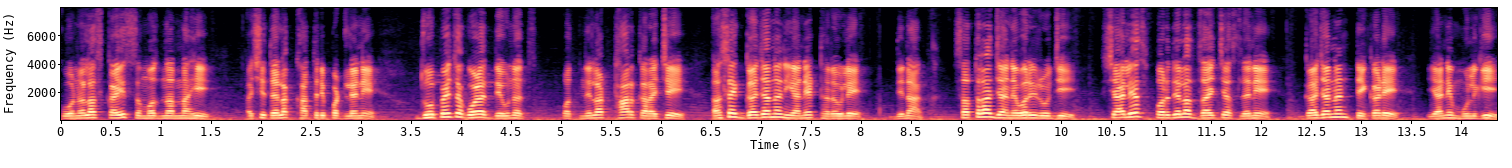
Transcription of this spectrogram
कोणालाच काही समजणार नाही अशी त्याला खात्री पटल्याने झोपेच्या गोळ्यात देऊनच पत्नीला ठार करायचे असे गजानन याने ठरवले. दिनांक सतरा जानेवारी रोजी शालेय स्पर्धेला जायचे असल्याने गजानन टेकाडे याने मुलगी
